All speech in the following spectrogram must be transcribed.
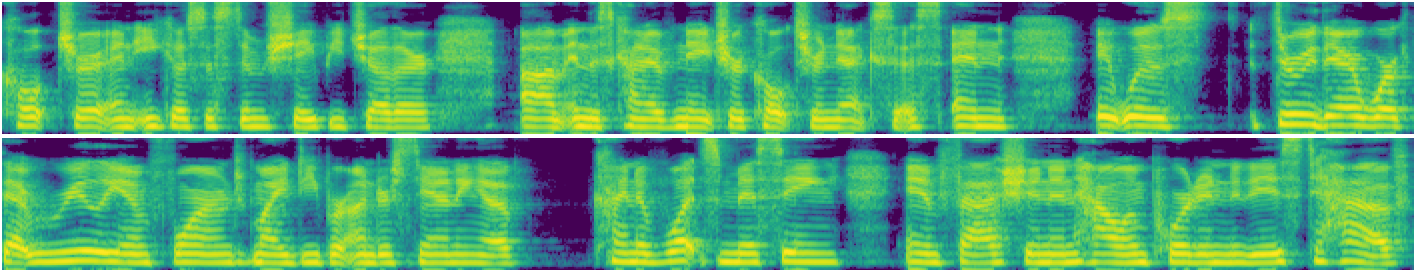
culture and ecosystems shape each other um, in this kind of nature culture nexus. And it was through their work that really informed my deeper understanding of kind of what's missing in fashion and how important it is to have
